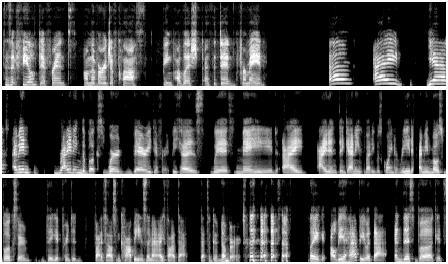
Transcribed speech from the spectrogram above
Does it feel different on the verge of class being published as it did for Maid Um, I yeah, I mean, writing the books were very different because with Maid, I I didn't think anybody was going to read it. I mean, most books are they get printed 5,000 copies and I thought that that's a good number. like I'll be happy with that. And this book, it's,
